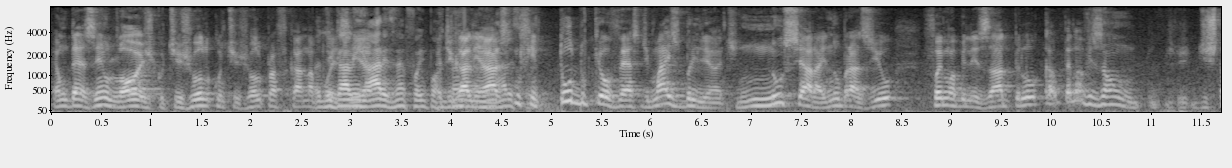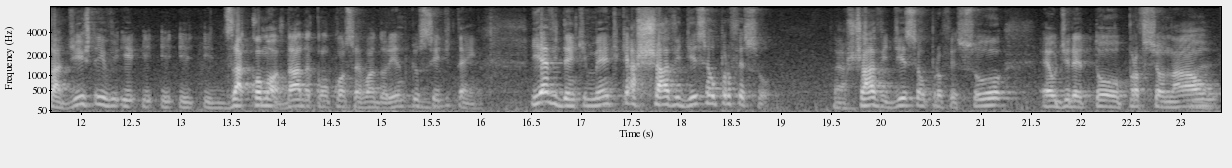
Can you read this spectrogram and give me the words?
é um desenho lógico, tijolo com tijolo, para ficar na é de poesia. De Galinhares, né? Foi importante. É de Galinhares. Enfim, tudo que houvesse de mais brilhante no Ceará e no Brasil foi mobilizado pelo, pela visão de estadista e, e, e, e desacomodada com o conservadorismo que o Cid tem. E evidentemente que a chave disso é o professor. A chave disso é o professor, é o diretor profissional,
